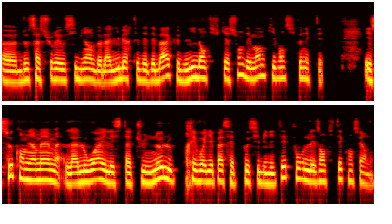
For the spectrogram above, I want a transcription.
euh, de s'assurer aussi bien de la liberté des débats que de l'identification des membres qui vont s'y connecter. Et ce, quand bien même la loi et les statuts ne le prévoyaient pas cette possibilité pour les entités concernées.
